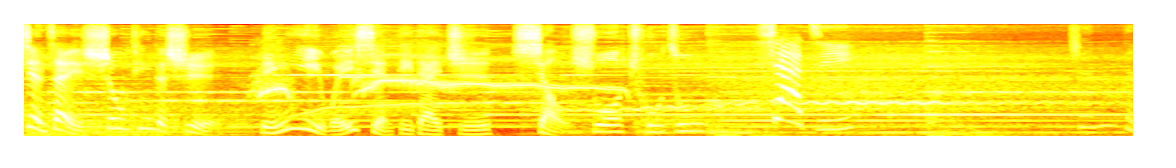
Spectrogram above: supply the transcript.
现在收听的是《灵异危险地带之小说出租》下集。真的，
